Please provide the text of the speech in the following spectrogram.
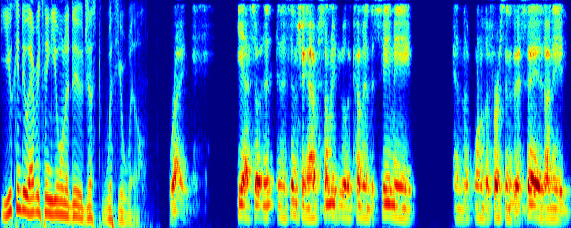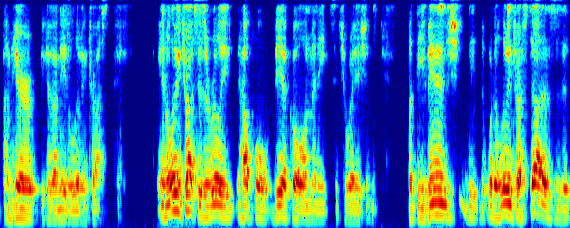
you can do everything you want to do just with your will. Right. Yeah. So, and it's interesting. I have so many people that come in to see me, and the, one of the first things they say is, "I need, I'm here because I need a living trust." And a living trust is a really helpful vehicle in many situations. But the advantage, the, what a living trust does, is it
